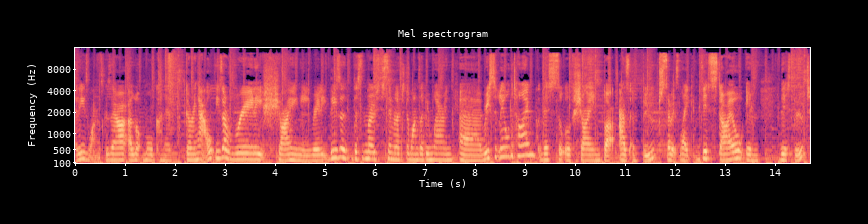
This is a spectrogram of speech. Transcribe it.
are these ones because they are a lot more kind of going out. These are really shiny, really. These are the most similar to the ones I've been wearing uh, recently all the time. This sort of shine but as a boot. So it's like this style in this boot.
